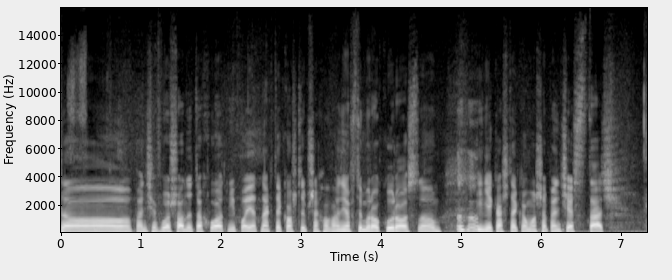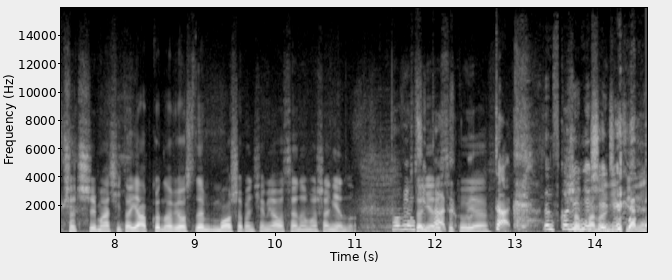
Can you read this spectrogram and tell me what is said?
To będzie włożony to chłodni, bo jednak te koszty przechowania w tym roku rosną i nie każdego może będzie stać przetrzymać i to jabłko na wiosnę może będzie miało cenę, może nie. No. Powiem Kto Ci nie tak. ryzykuje, Tak, ten w kozie nie szampana siedzi. nie pije.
